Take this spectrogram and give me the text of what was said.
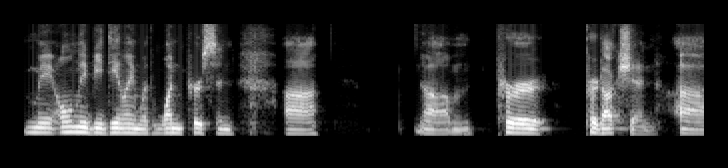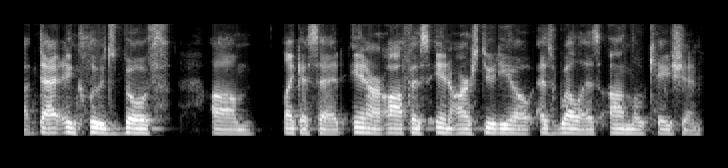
may only be dealing with one person uh, um, per production. Uh, that includes both, um, like I said, in our office, in our studio, as well as on location.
